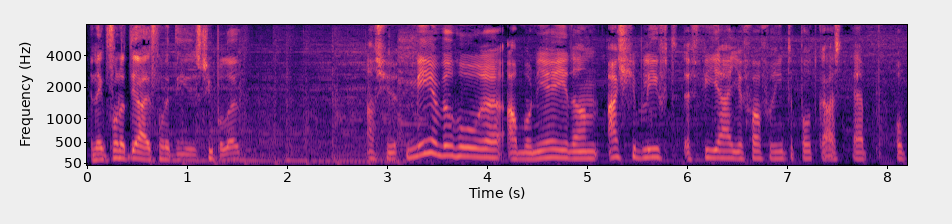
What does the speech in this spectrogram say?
En ik vond het, ja, ik vond het die superleuk. Als je meer wil horen, abonneer je dan alsjeblieft via je favoriete podcast-app op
